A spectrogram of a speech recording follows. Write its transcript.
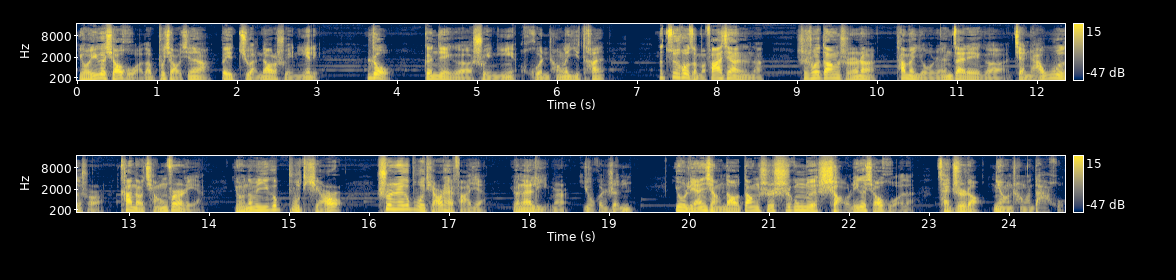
有一个小伙子不小心啊被卷到了水泥里，肉跟这个水泥混成了一滩。那最后怎么发现的呢？是说当时呢，他们有人在这个检查屋子的时候，看到墙缝里有那么一个布条，顺着这个布条才发现原来里面有个人，又联想到当时施工队少了一个小伙子，才知道酿成了大祸。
